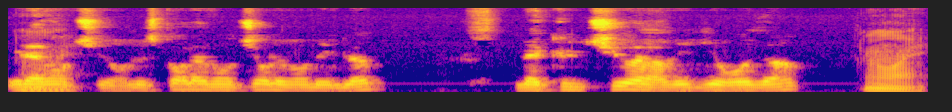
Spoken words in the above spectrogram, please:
Et ouais. l'aventure. Le sport, l'aventure, le Vendée Globe. La culture, Hervé Rosa. Ouais.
